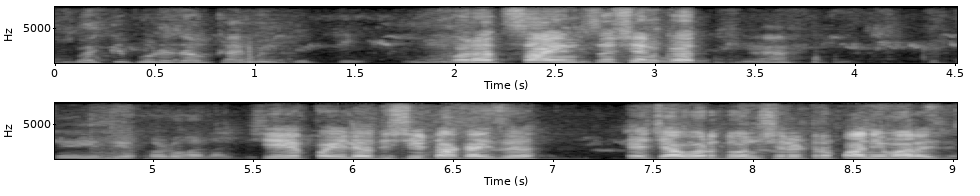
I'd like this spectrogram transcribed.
बघ की पुढे जाऊन काय म्हणते ते. परत सहा इंच शेणखत. हा? हे पहिल्या दिवशी टाकायचं. ह्याच्यावर दोनशे लिटर पाणी मारायचं.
